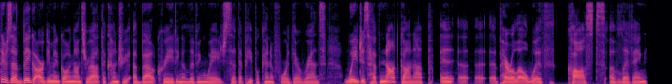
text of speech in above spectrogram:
There's a big argument going on throughout the country about creating a living wage so that people can afford their rents. Wages have not gone up in, uh, uh, parallel with costs of living.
